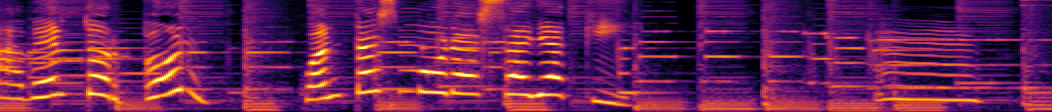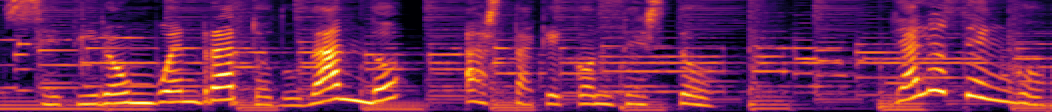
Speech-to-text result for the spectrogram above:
A ver, Torpón, ¿cuántas moras hay aquí? Mm, se tiró un buen rato dudando hasta que contestó. Ya lo tengo.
